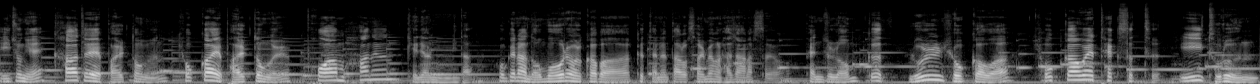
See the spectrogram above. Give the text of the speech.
이 중에 카드의 발동은 효과의 발동을 포함하는 개념입니다. 혹여나 너무 어려울까봐 그때는 따로 설명을 하지 않았어요. 펜듈럼 끝. 룰 효과와 효과 외 텍스트 이 둘은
